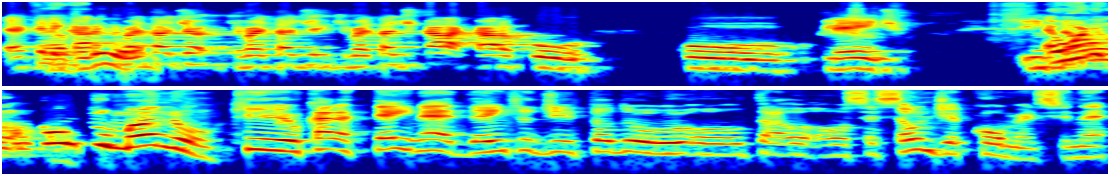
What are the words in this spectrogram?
É aquele é cara que vai, estar tá de, que, vai estar tá de, que vai estar tá de cara a cara com, com o cliente. Então, é o único ponto humano que o cara tem, né, dentro de toda a sessão de e-commerce, né?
